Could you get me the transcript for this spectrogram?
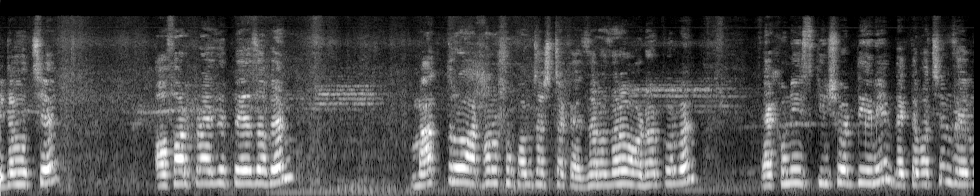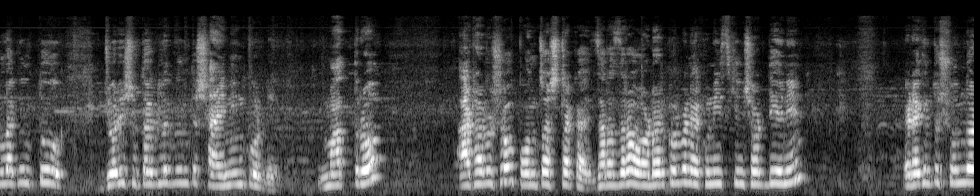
এটা হচ্ছে অফার প্রাইসে পেয়ে যাবেন মাত্র আঠারোশো পঞ্চাশ টাকায়। যারা যারা অর্ডার করবেন এখনই স্ক্রিনশট দিয়ে নিন। দেখতে পাচ্ছেন যে এগুলো কিন্তু জরি সুতাগুলো কিন্তু শাইনিং করবে। মাত্র আঠারোশো পঞ্চাশ টাকায়। যারা যারা অর্ডার করবেন, এখনই স্ক্রিনশট দিয়ে নিন। এটা কিন্তু সুন্দর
